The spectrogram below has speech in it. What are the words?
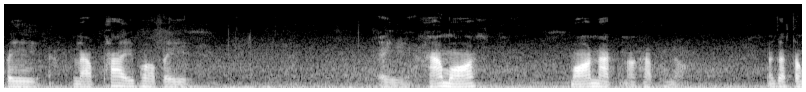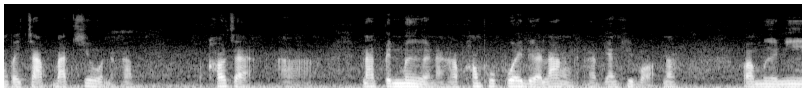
ไปรับไพ่พอไปไอหาหมอ หมอนัดนะครับพี่น้อง มันก็ต้องไปจับบัตรคิวนะครับ เขาจะานัดเป็นมือนะครับ ของผู้ป่วยเรือร่างนะครับย่างที่บอกเนาะว่ามือนี้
